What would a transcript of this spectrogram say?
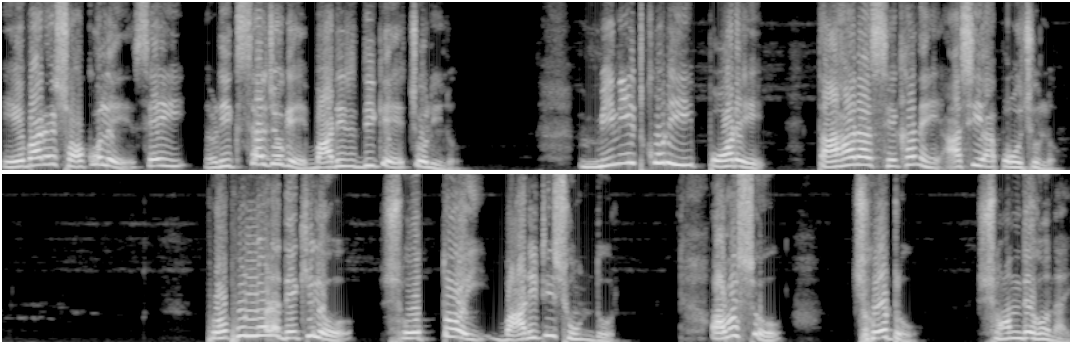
এবারে সকলে সেই রিক্সা যোগে বাড়ির দিকে চলিল। মিনিট কুড়ি পরে তাহারা সেখানে আসিয়া পৌঁছল। প্রফুল্লরা দেখিল, সত্যই বাড়িটি সুন্দর। অবশ্য ছোট, সন্দেহ নাই।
